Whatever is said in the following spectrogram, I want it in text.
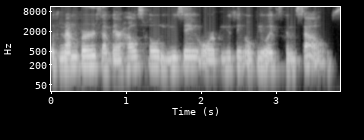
with members of their household using or abusing opioids themselves.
